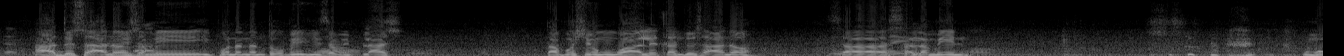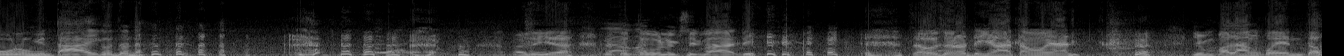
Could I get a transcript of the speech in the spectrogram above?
eh, Ah, doon sa ano, yung sa may ipunan ng tubig, yung sa may flash. Tapos yung wallet ando sa ano, sa salamin. Umurong yung tae ko doon. o sige na, natutulog si Buddy. sa susunod, ingatan mo yan. yung pala ang kwento.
